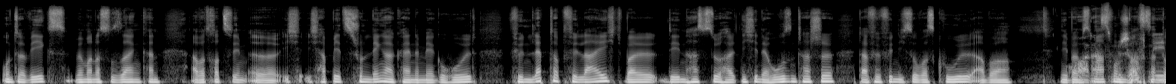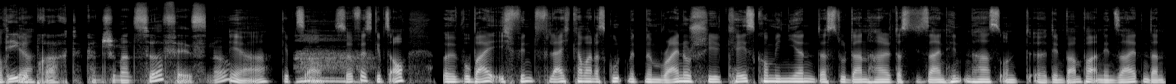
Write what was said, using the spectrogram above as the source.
unterwegs, wenn man das so sagen kann. Aber trotzdem, äh, ich, ich habe jetzt schon länger keine mehr geholt. Für einen Laptop vielleicht, weil den hast du halt nicht in der Hosentasche. Dafür finde ich sowas cool, aber nee, beim du Smartphone war es dann doch Idee eher. gebracht. Können schon mal ein Surface, ne? Ja, gibt's Ah. auch. Surface gibt's auch. Äh, wobei ich finde, vielleicht kann man das gut mit einem Rhino Shield Case kombinieren, dass du dann halt das Design hinten hast und äh, den Bumper an den Seiten. Dann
